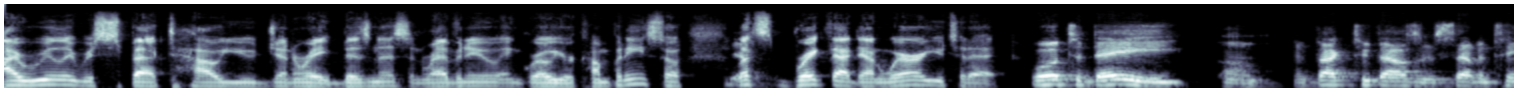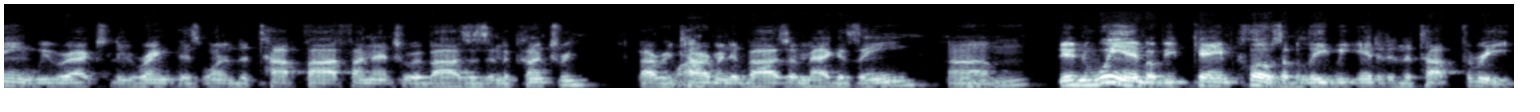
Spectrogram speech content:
I really respect how you generate business and revenue and grow your company. So yeah. let's break that down. Where are you today? Well, today, um, in fact, 2017, we were actually ranked as one of the top five financial advisors in the country by Retirement wow. Advisor magazine. Um, mm-hmm. Didn't win, but we came close. I believe we ended in the top three.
